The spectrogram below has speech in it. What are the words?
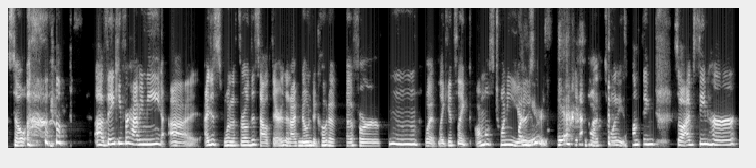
So, uh, thank you for having me. Uh, I just want to throw this out there that I've known Dakota for hmm, what, like it's like almost 20 years. 20 years. Yeah. yeah 20 something. So, I've seen her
